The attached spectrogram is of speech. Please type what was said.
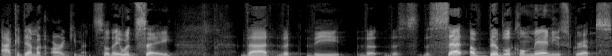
academic arguments. So they would say that the, the, the, the, the set of biblical manuscripts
